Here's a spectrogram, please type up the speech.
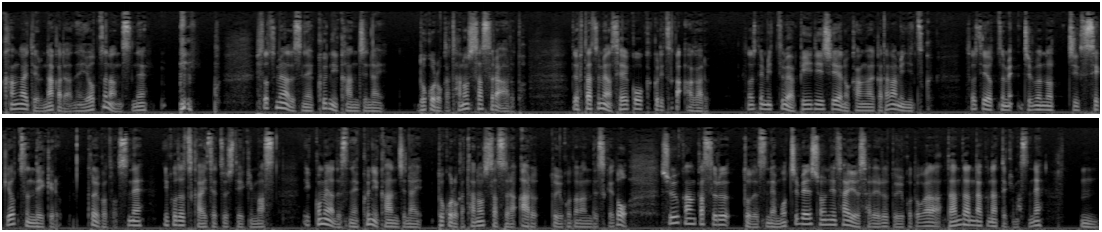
考えている中ではね、4つなんですね。1つ目はですね、苦に感じない。どころか楽しさすらあると。で、2つ目は成功確率が上がる。そして3つ目は PDCA の考え方が身につく。そして4つ目、自分の実績を積んでいける。ということですね。1個ずつ解説していきます。1個目はですね、苦に感じないどころか楽しさすらあるということなんですけど、習慣化するとですね、モチベーションに左右されるということがだんだんなくなってきますね。うん。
